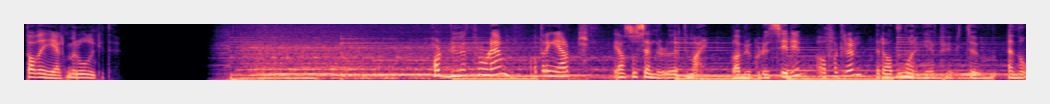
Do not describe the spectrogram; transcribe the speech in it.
Ta det helt med ro, du, Kitty. Har du et problem og trenger hjelp, ja, så sender du det til meg. Da bruker du Siri, alfakrøll, radionorge.no.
